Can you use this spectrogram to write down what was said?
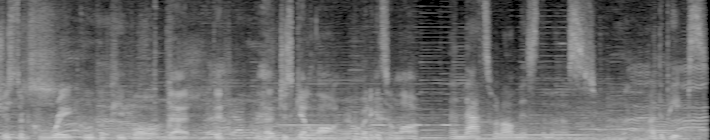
Just a great group of people that, that ha- just get along. Everybody gets along. And that's what I'll miss the most, are the peeps.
